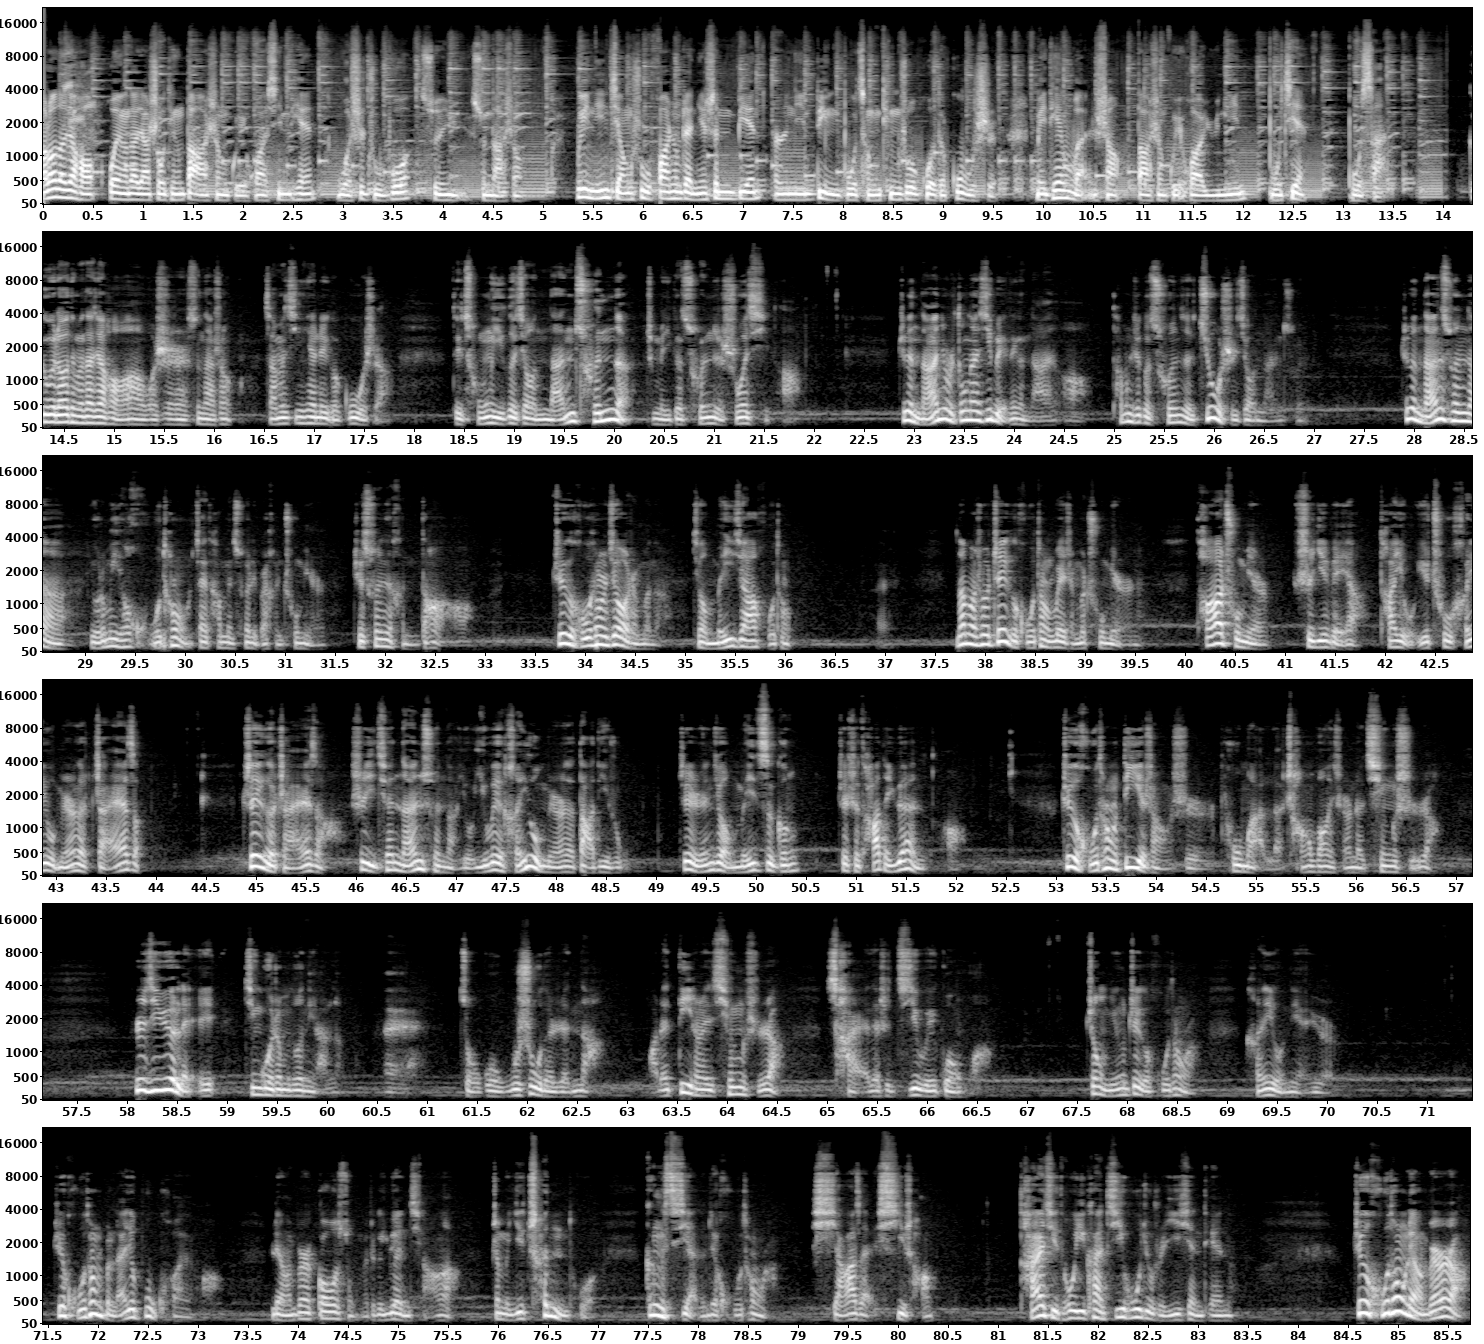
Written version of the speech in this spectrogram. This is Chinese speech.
Hello，大家好，欢迎大家收听《大圣鬼话》新篇，我是主播孙宇，孙大圣为您讲述发生在您身边而您并不曾听说过的故事。每天晚上，《大圣鬼话》与您不见不散。各位老铁们，大家好啊，我是孙大圣。咱们今天这个故事啊，得从一个叫南村的这么一个村子说起啊。这个南就是东南西北那个南啊，他们这个村子就是叫南村。这个南村呢。有这么一条胡同，在他们村里边很出名。这村子很大啊，这个胡同叫什么呢？叫梅家胡同。哎，那么说这个胡同为什么出名呢？它出名是因为啊，它有一处很有名的宅子。这个宅子啊，是以前南村呢有一位很有名的大地主，这人叫梅自耕，这是他的院子啊。这个胡同地上是铺满了长方形的青石啊，日积月累。经过这么多年了，哎，走过无数的人呐，把这地上的青石啊踩的是极为光滑，证明这个胡同啊很有年月。这胡同本来就不宽啊，两边高耸的这个院墙啊，这么一衬托，更显得这胡同啊狭窄细长。抬起头一看，几乎就是一线天呢。这个胡同两边啊，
